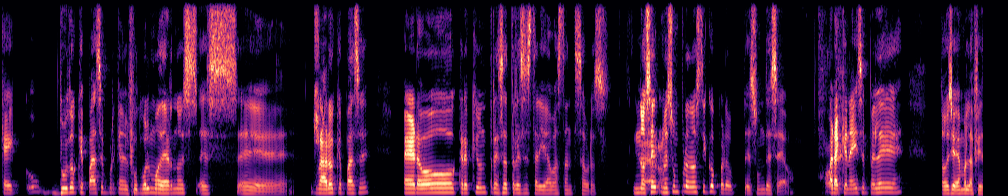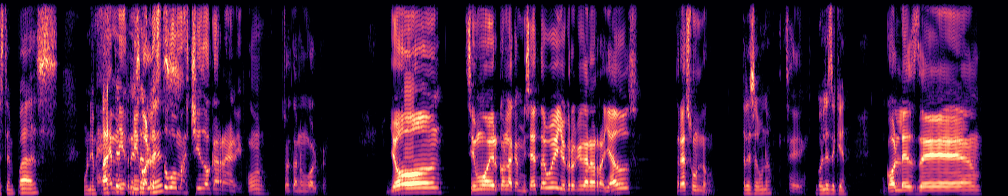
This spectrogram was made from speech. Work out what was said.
que uh, dudo que pase porque en el fútbol moderno es, es eh, raro que pase. Pero creo que un 3 a 3 estaría bastante sabroso. No sé, no es un pronóstico, pero es un deseo. Para que nadie se pelee, todos llevemos la fiesta en paz. Un Eh, empate. mi, 3 mi gol 3. estuvo más chido, carnal. Y pum, sueltan un golpe. Yo sí me voy a ir con la camiseta, güey. Yo creo que gana Rayados. 3-1. 3 a 1. Sí. ¿Goles de quién? Goles de.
